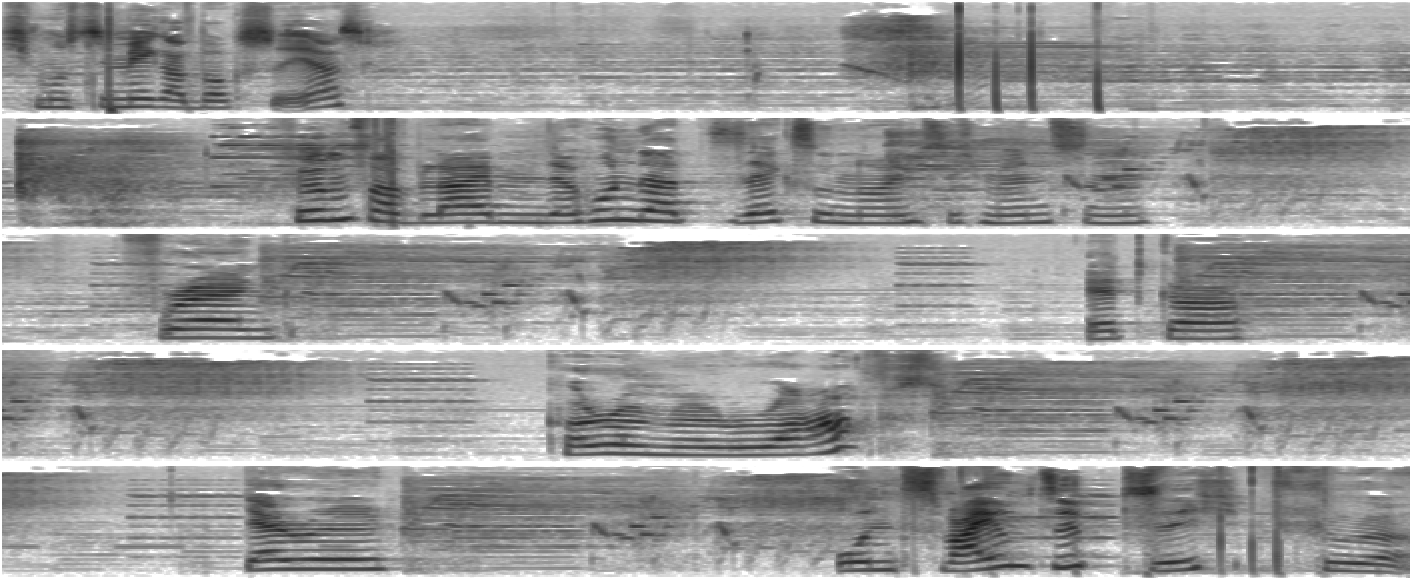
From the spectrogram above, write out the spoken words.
Ich muss die Megabox zuerst. Fünf verbleibende, 196 Münzen. Frank. Edgar. Coronel Ruffs. Daryl. Und 72 für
